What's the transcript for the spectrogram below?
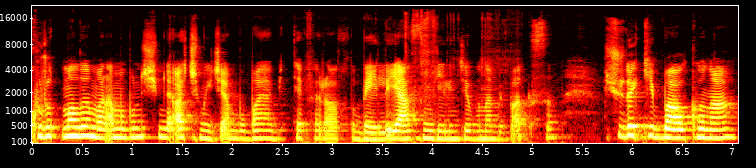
Kurutmalığım var ama bunu şimdi açmayacağım. Bu baya bir teferruatlı belli. Yasin gelince buna bir baksın. Şuradaki balkona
